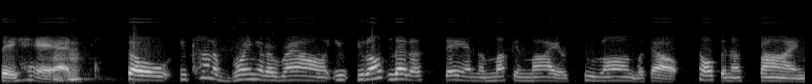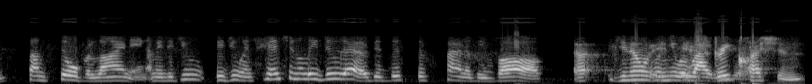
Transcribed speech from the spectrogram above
they had. Mhm. So you kind of bring it around. You you don't let us stay in the muck and mire too long without helping us find some silver lining. I mean, did you did you intentionally do that, or did this just kind of evolve? Uh, you know, When it- you were it's a writing great this. question.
